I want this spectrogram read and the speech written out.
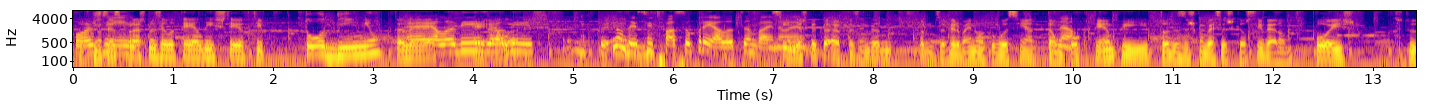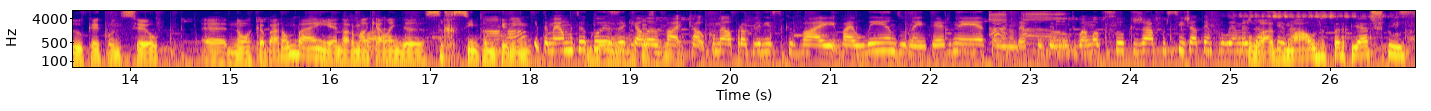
Pós não sei se reparaste, mas ele até ali esteve tipo todinho. Estás ver? Ela diz, é, ela, diz. Não tem sido fácil para ela também, não Sim, é? desde que a Fazenda, se formos a ver bem, não acabou assim há tão não. pouco tempo e todas as conversas que eles tiveram depois de tudo o que aconteceu Uh, não acabaram bem e é normal claro. que ela ainda se ressinta um bocadinho. E também há muita coisa que ela vai, que, como ela própria disse, que vai, vai lendo na internet, também não deve fazer muito bem. Uma pessoa que já por si já tem problemas o de lado mau de partilhares tudo.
